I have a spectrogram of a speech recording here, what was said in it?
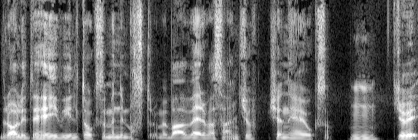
dra lite hej vilt också, men nu måste de ju bara värva Sancho, känner jag ju också. Mm. Ska vi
